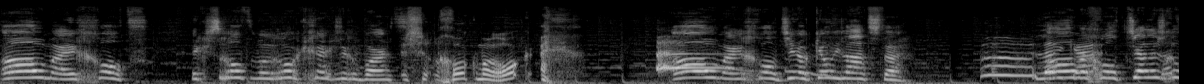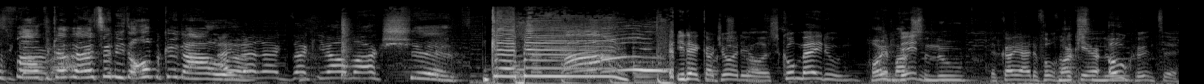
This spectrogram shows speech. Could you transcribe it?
Oh mijn god. Ik strot mijn rok gek, zeg Bart. S- Gok me rok. Oh mijn god, Gino, kill die laatste. Oh, leuk oh hè? mijn god, challenge de gefaald. Ik heb mijn headset niet op kunnen Hij houden. werkt, dankjewel Max. Shit. Gaming! Auw. Iedereen kan kan. jongens, kom meedoen. Hoi En Max de win. noob. Dan kan jij de volgende Max de keer ook hunten.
